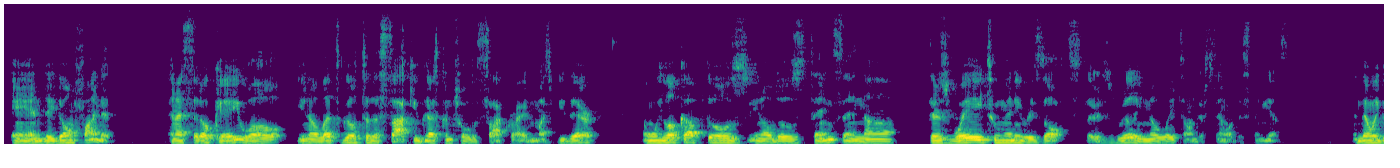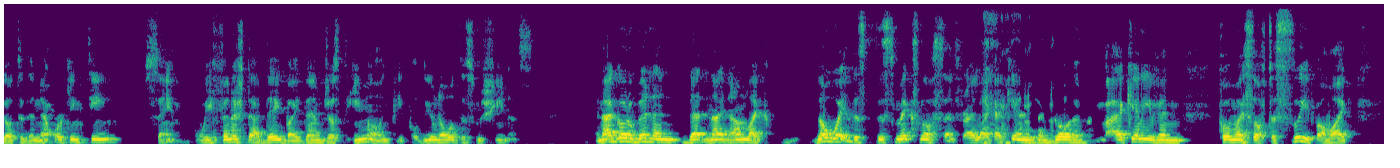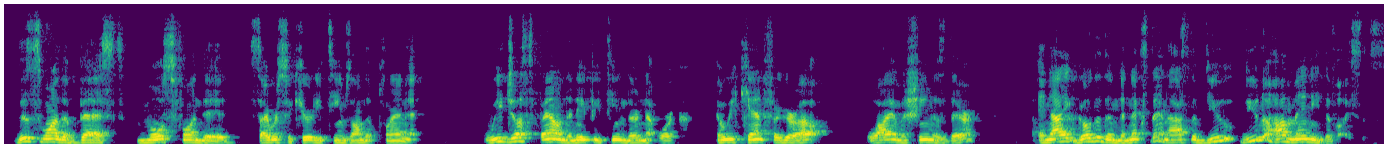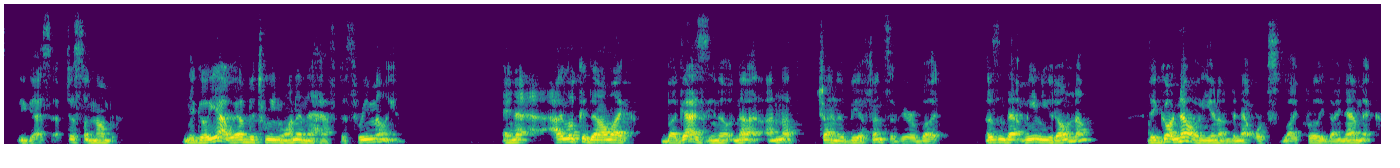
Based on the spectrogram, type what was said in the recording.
And they don't find it. And I said, okay, well, you know, let's go to the SOC. You guys control the SOC, right? It must be there. And we look up those, you know, those things, and uh, there's way too many results. There's really no way to understand what this thing is. And then we go to the networking team, same. We finished that day by them just emailing people, do you know what this machine is? And I go to bed and that night and I'm like, no way, this this makes no sense, right? Like I can't even go to I can't even put myself to sleep. I'm like, this is one of the best, most funded cybersecurity teams on the planet. We just found an APT in their network and we can't figure out why a machine is there. And I go to them the next day and ask them, do you, do you know how many devices you guys have? Just a number. And they go, yeah, we have between one and a half to three million. And I look at them, I'm like, but guys, you know, not, I'm not trying to be offensive here, but doesn't that mean you don't know? They go, no, you know, the network's like really dynamic.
